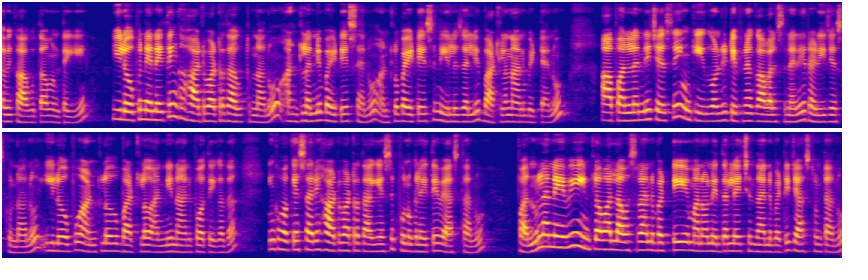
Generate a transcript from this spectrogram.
అవి కాగుతూ ఉంటాయి. ఈ లోపు నేనైతే ఇంకా హాట్ వాటర్ తాగుతున్నాను. అంట్లన్నీ బయటేసాను. అంట్లు బయటేసి నీళ్ళు జల్లి బట్టలు నానబెట్టాను. ఆ పనులన్నీ చేసి ఇంక ఇదిగోండి టిఫిన్ కావాల్సినవి రెడీ చేసుకున్నాను. ఈ లోపు అంట్లు బట్టలు అన్నీ నానిపోతాయి కదా ఇంక ఒకేసారి హాట్ వాటర్ తాగేసి పునుగులు అయితే వేస్తాను. పనులు అనేవి ఇంట్లో వాళ్ళ అవసరాన్ని బట్టి మనం నిద్ర లేచిన దాన్ని బట్టి చేస్తుంటాను.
